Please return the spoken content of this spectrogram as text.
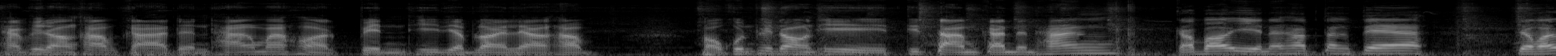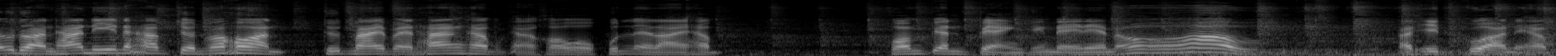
ครับพี่น้องครับกาเดินทางมาหอดเป็นที่เรียบร้อยแล้วครับ ขอบคุณพี่น้องที่ติดตามการเดินทางกับเบาเอนะครับ ตั้งแต่ จังหวัดอุดรธานีนะครับจนมาหอดจุดหมายปลายทางครับกขอขอบคุณหลายๆครับ ความเปลี่ยนแปลงจังใดเนี่ยเนาะอาทิตย์กว่านี่ครับ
